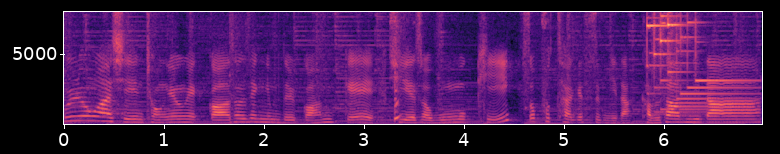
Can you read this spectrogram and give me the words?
훌륭하신 정형외과 선생님들과 함께 뒤에서 묵묵히 서포트하겠습니다. 감사합니다.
